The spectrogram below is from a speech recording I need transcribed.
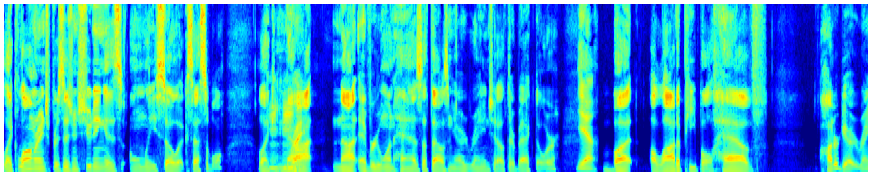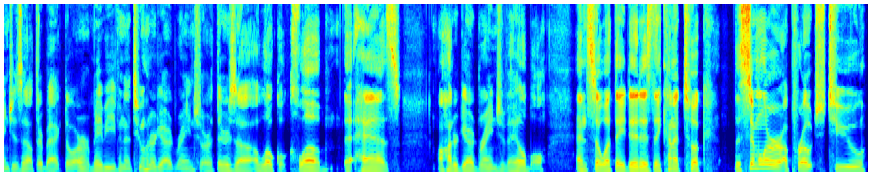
like long range precision shooting is only so accessible. Like mm-hmm. not Right. not everyone has a thousand yard range out their back door, Yeah, but a lot of people have. 100 yard ranges out their back door, or maybe even a 200 yard range, or there's a, a local club that has a 100 yard range available. And so what they did is they kind of took the similar approach to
